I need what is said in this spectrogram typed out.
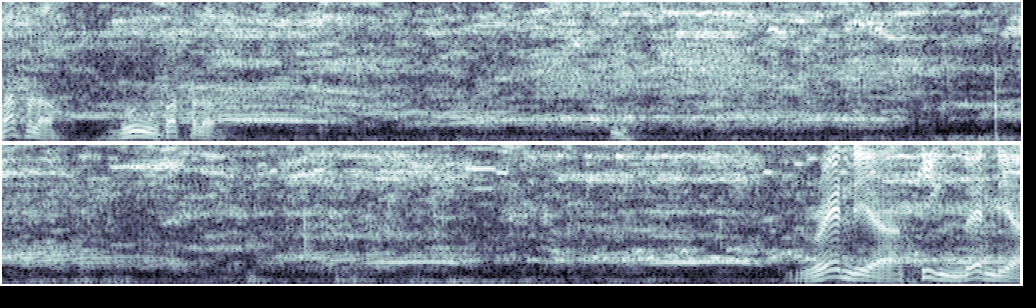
buffalo. Blue buffalo. hmm. เรนเดียพิงเรนเดีย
